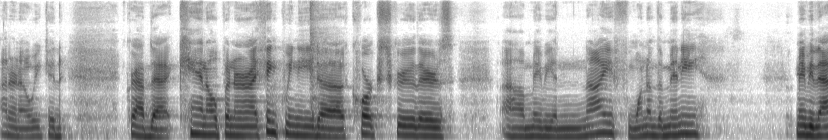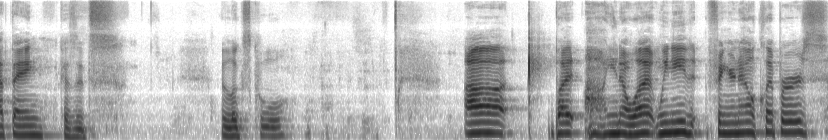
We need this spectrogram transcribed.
I don't know, we could grab that can opener. I think we need a corkscrew. There's uh, maybe a knife, one of the many. maybe that thing because it's it looks cool. Uh, but oh, you know what? We need fingernail clippers,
